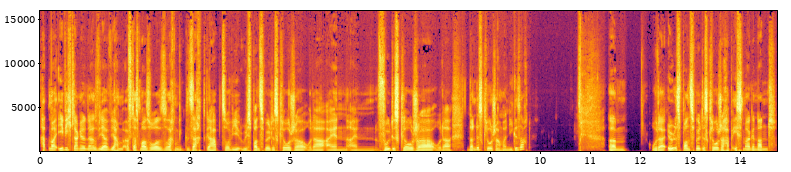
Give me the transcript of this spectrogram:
Hatten wir ewig lange, also wir, wir haben öfters mal so, so Sachen wie gesagt gehabt, so wie Responsible Disclosure oder ein, ein Full Disclosure oder Non-Disclosure haben wir nie gesagt. Ähm, oder Irresponsible Disclosure habe ich es mal genannt.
